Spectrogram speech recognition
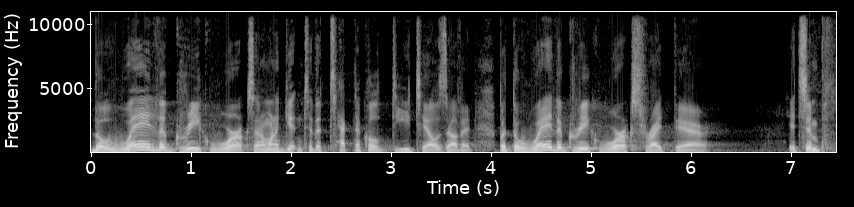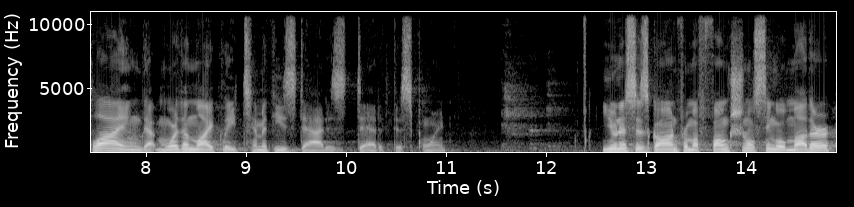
The way the Greek works, I don't want to get into the technical details of it, but the way the Greek works right there, it's implying that more than likely Timothy's dad is dead at this point. Eunice has gone from a functional single mother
